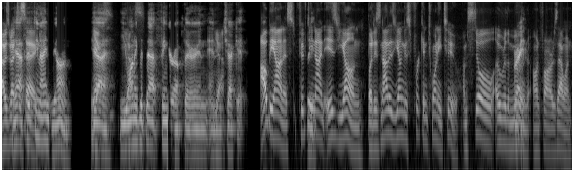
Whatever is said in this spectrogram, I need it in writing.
I was about yeah, to say. 59 is young. Yeah, Yes, you want to get that finger up there and, and Yeah. check it. I'll be honest, 59 is young, but it's not as young as freaking 22. I'm still over the moon Right. on far as that one.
